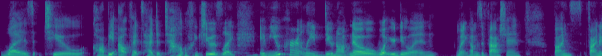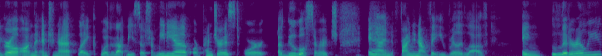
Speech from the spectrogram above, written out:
was to copy outfits head to toe. like she was like, mm-hmm. if you currently do not know what you're doing when it comes to fashion, find find a girl on the internet, like whether that be social media or Pinterest or a Google search, and find an outfit you really love and literally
